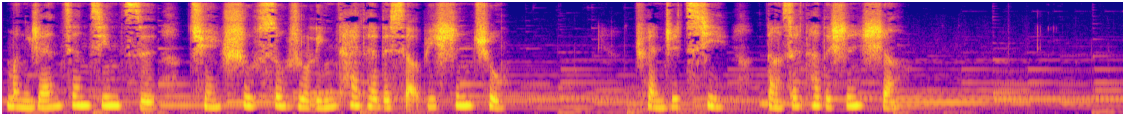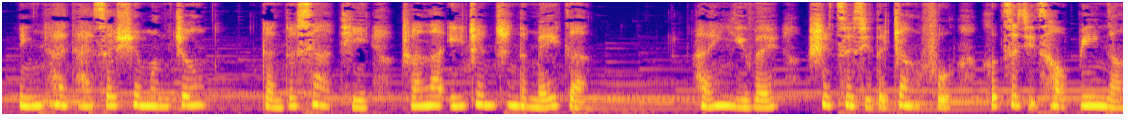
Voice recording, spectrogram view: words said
猛然将精子全数送入林太太的小臂深处，喘着气倒在她的身上。林太太在睡梦中感到下体传来一阵阵的美感，还以为是自己的丈夫和自己操逼呢。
